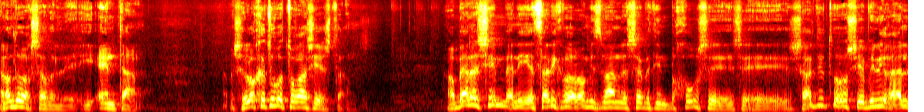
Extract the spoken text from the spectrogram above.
אני לא מדבר עכשיו על אה, אין טעם, שלא כתוב בתורה שיש טעם. הרבה אנשים, אני יצא לי כבר לא מזמן לשבת עם בחור ששאלתי אותו שיביא לי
